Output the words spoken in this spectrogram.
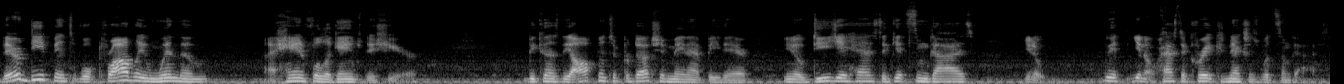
Their defense will probably win them a handful of games this year because the offensive production may not be there. You know, DJ has to get some guys, you know, with you know, has to create connections with some guys.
